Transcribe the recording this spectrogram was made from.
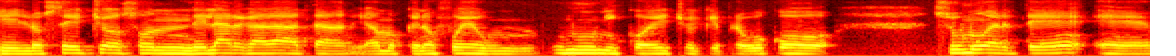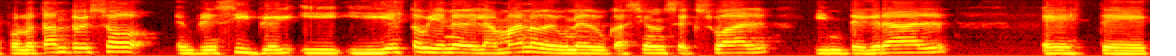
que los hechos son de larga data, digamos que no fue un, único hecho el que provocó su muerte. Eh, por lo tanto, eso en principio, y, esto viene de la mano de una educación sexual integral, este,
